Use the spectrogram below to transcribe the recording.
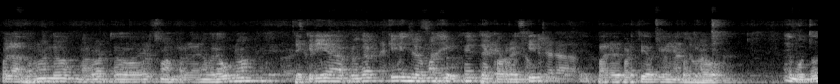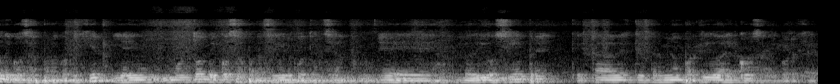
Hola Fernando, Marberto Boltzmann para la número uno. Te quería preguntar qué es lo más urgente a corregir para el partido que viene contra Boca. Hay un montón de cosas para corregir y hay un montón de cosas para seguir potenciando. Eh, lo digo siempre, que cada vez que termina un partido hay cosas que corregir.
